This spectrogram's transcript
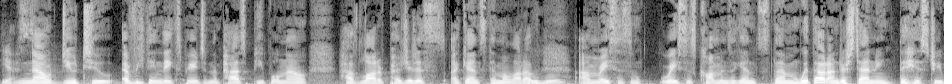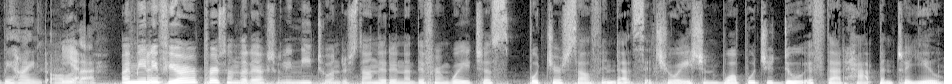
Yes. now due to everything they experienced in the past. People now have a lot of prejudice against them, a lot of Mhm. um, racism, racist comments against them, without understanding the history behind all Yeah. of that. I mean, if you're a person that actually need to understand it in a different way, just put yourself in that situation. What would you do if that happened to you?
